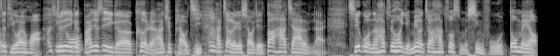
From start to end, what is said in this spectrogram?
这题外话，就是一个反正就是一个客人，他去嫖妓，他叫了一个小姐到他家里来，结果呢，他最后也没有叫他做什么性服务，都没有，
